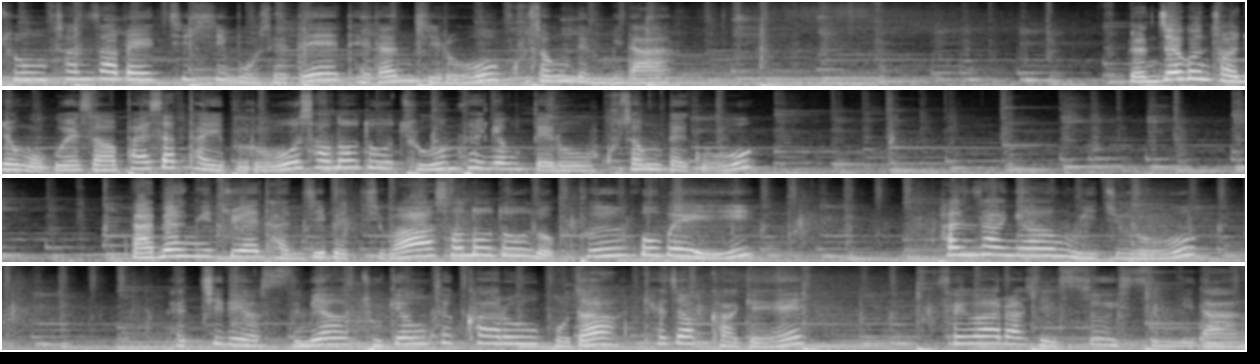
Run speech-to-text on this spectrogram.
총 1475세대 대단지로 구성됩니다. 면적은 전용 5구에서 84 타입으로 선호도 좋은 평형대로 구성되고 남향 위주의 단지 배치와 선호도 높은 4베이 판상형 위주로 배치되었으며 조경 특화로 보다 쾌적하게 생활하실 수 있습니다.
